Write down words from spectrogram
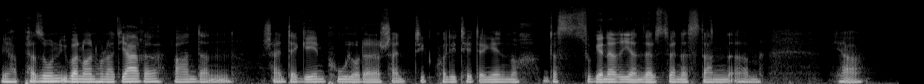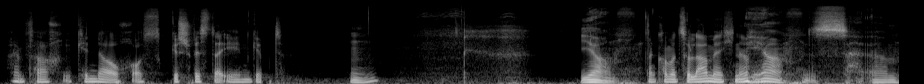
ja, Personen über 900 Jahre waren, dann scheint der Genpool oder scheint die Qualität der Gene noch das zu generieren, selbst wenn es dann ähm, ja einfach Kinder auch aus Geschwisterehen gibt. Mhm. Ja. Dann kommen wir zu Lamech, ne? Ja, das ähm,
